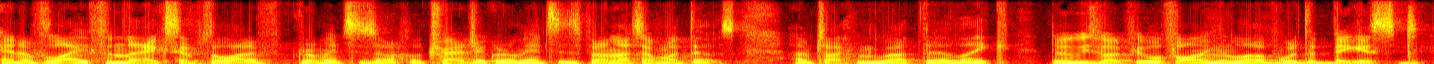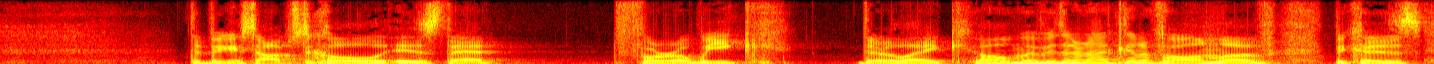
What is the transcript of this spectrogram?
and of life, and except a lot of romances are also tragic romances. But I'm not talking about those. I'm talking about the like the movies about people falling in love, where the biggest the biggest obstacle is that for a week they're like, oh, maybe they're not going to fall in love because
